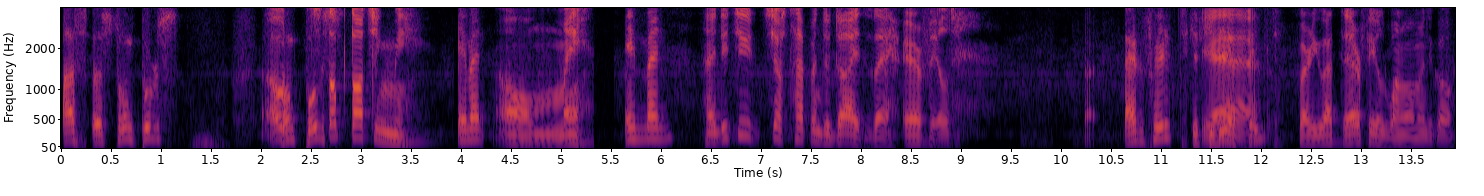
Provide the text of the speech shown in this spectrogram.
Ah, s- uh, strong pulse. Oh, Strong pulse. stop touching me. Amen. Oh man. Amen. Hey, did you just happen to die to the airfield? Airfield. Qu'est-ce qu'il dit, Yeah. Airfield Were you at the airfield one moment ago?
